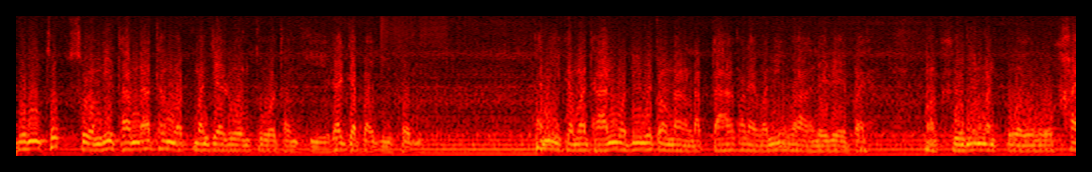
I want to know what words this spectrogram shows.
บุญทุกส่วนที่ทำแล้วทั้งหมดมันจะรวมตัวทันทีและจะไปบุญพรมท่านนี้กรรมฐานหมดนี้ไม่ต้องนั่งหลับตาก็ได้วันนี้ว่าเลยๆไปเมื่อคืนนี้มันป่วยโอ้ไข้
